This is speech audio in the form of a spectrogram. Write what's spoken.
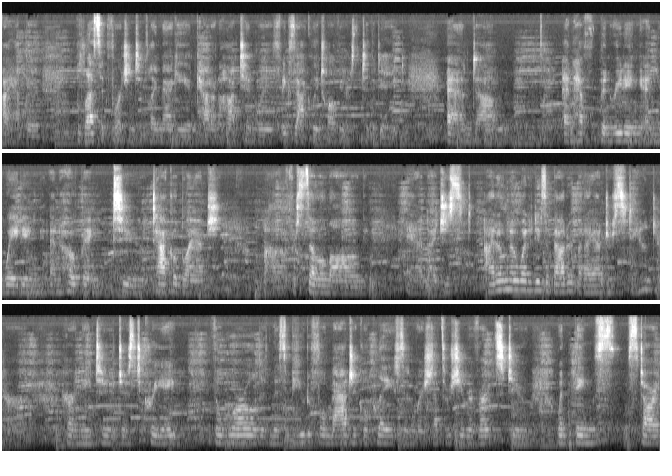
I had the blessed fortune to play Maggie in Cat on a Hot Tin Roof exactly 12 years to the date. And um, and have been reading and waiting and hoping to tackle Blanche uh, for so long. And I just, I don't know what it is about her, but I understand her. Her need to just create the world in this beautiful, magical place, and where that's where she reverts to when things start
